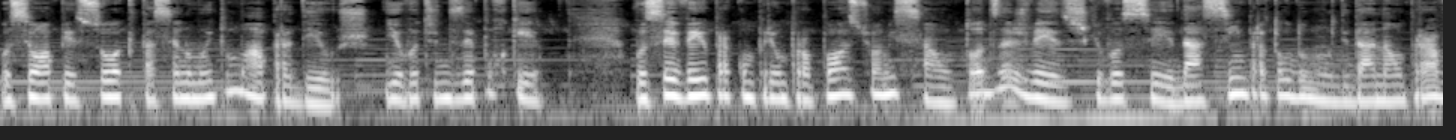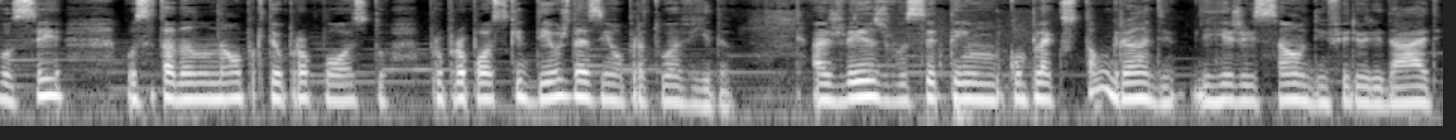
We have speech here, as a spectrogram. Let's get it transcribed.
você é uma pessoa que está sendo muito má para Deus. E eu vou te dizer por quê. Você veio para cumprir um propósito e uma missão. Todas as vezes que você dá sim para todo mundo e dá não para você, você está dando não para o teu propósito, para o propósito que Deus desenhou para a tua vida. Às vezes você tem um complexo tão grande de rejeição, de inferioridade,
